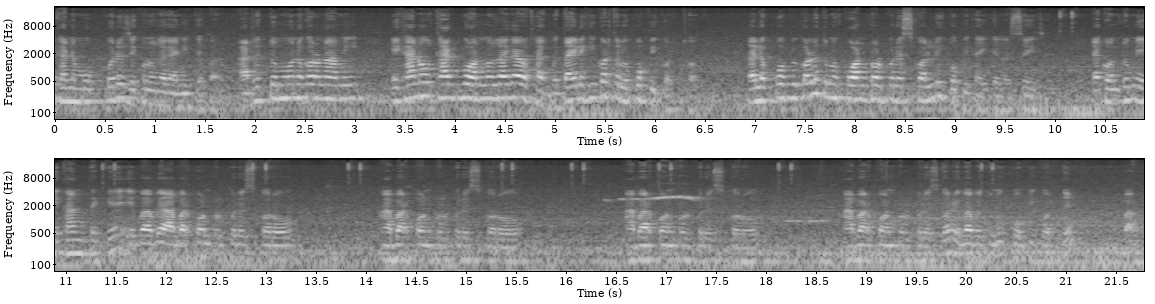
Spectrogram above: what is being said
এখানে মুভ করে যে কোনো জায়গায় নিতে পারো। আর যদি তুমি মনে করো না, আমি এখানেও থাকব, অন্য জায়গায়ও থাকব, তাইলে কি করতে হবে? কপি করতে হবে। তাহলে কপি করলে তুমি কন্ট্রোল প্রেস করলেই কপি থাইকে যাচ্ছে এই যে, এখন তুমি এখান থেকে এভাবে আবার কন্ট্রোল প্রেস করো, আবার কন্ট্রোল প্রেস করো, আবার কন্ট্রোল প্রেস করো, আবার কন্ট্রোল প্রেস করো, এভাবে তুমি কপি করতে পারো।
